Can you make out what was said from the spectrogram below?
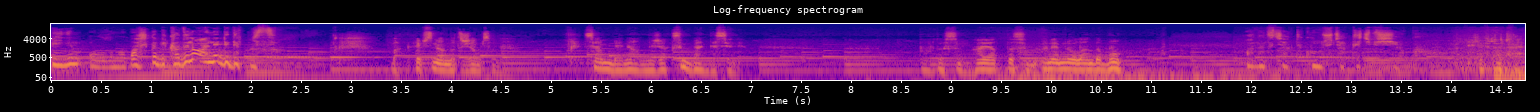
benim oğluma başka bir kadına anne dedirtmişsin. Bak Hepsini anlatacağım sana. Sen beni anlayacaksın, ben de seni. Buradasın, hayattasın. Önemli olan da bu. Anlatacak da konuşacak da hiçbir şey yok. Elif lütfen.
